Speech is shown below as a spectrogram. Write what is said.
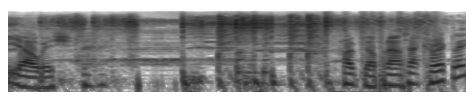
yeah, I wish. Hopefully, I pronounced that correctly.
